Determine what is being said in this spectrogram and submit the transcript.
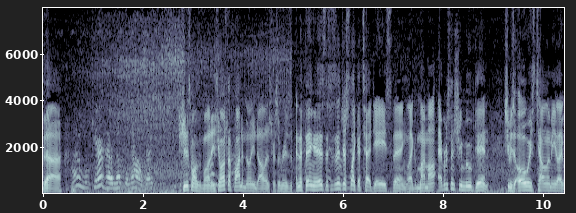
yeah. I don't care about nothing else. I, She just wants money. She wants to find a million dollars for some reason. And the thing is, this isn't just like a today's thing. Like my mom, ever since she moved in, she was always telling me like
